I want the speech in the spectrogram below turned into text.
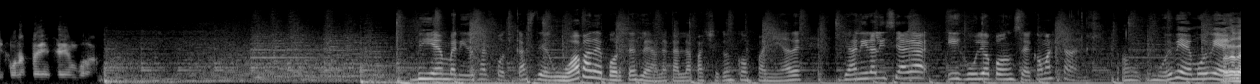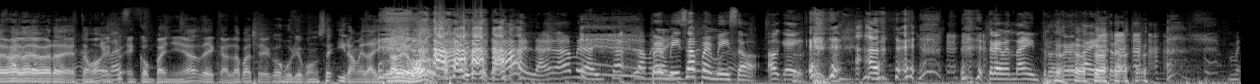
y fue una experiencia bien buena. Bienvenidos al podcast de Guapa Deportes. Le habla Carla Pacheco en compañía de Yanira Lisiaga y Julio Ponce. ¿Cómo están? Oh, Muy bien, muy bien. Espérate, espérate, Ajá, Estamos ¿qué en, compañía de Carla Pacheco, Julio Ponce y la medallita de oro. Ah, ¿verdad? ¿verdad? La medallita, la medallita Permiso, de permiso. Ok. tremenda intro, tremenda intro. oro.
